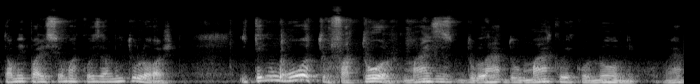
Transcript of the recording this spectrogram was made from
Então, me pareceu uma coisa muito lógica. E tem um outro fator, mais do lado macroeconômico. Né?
